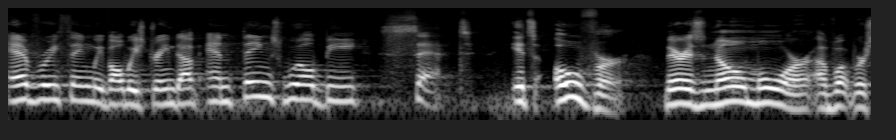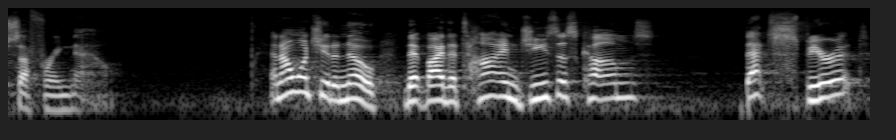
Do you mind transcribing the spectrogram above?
everything we've always dreamed of and things will be set. It's over. There is no more of what we're suffering now. And I want you to know that by the time Jesus comes, that spirit,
